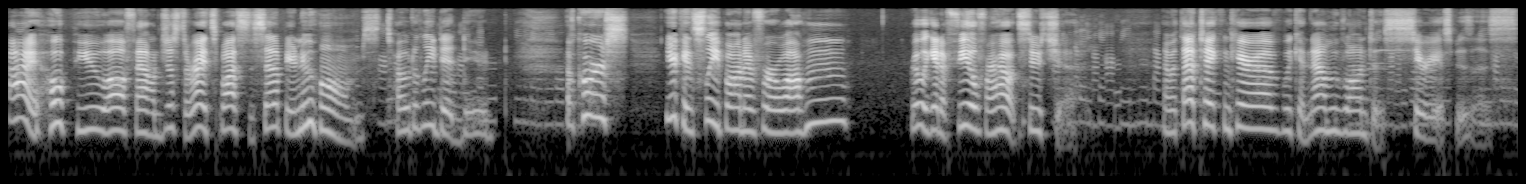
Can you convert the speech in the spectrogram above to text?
I hope you all found just the right spots to set up your new homes. Totally did, dude. Of course, you can sleep on it for a while, hmm? Really get a feel for how it suits you. And with that taken care of, we can now move on to serious business.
